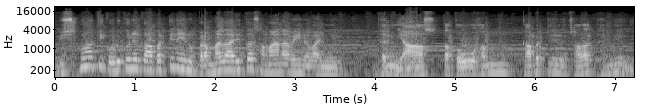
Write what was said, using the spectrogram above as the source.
విష్ణువతి కొడుకుని కాబట్టి నేను బ్రహ్మగారితో సమానమైన వాణ్ణి. ధన్యాస్తతోహం. కాబట్టి నేను చాలా ధన్యుణ్ణి.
